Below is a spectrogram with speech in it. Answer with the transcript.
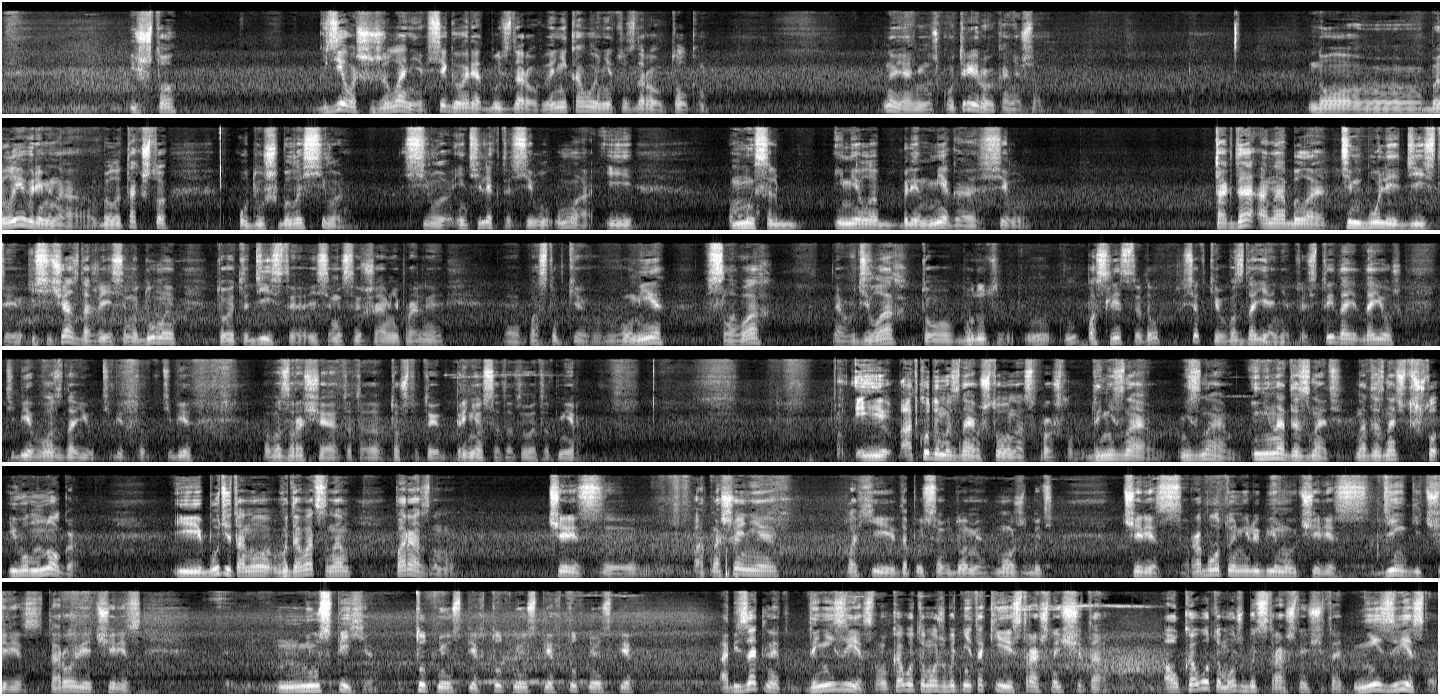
И что? Где ваше желание? Все говорят, будь здоров. Да никого нету здоровых толком. Ну, я немножко утрирую, конечно. Но э, былые времена было так, что у душ была сила. Сила интеллекта, сила ума. И мысль имела, блин, мега силу. Тогда она была тем более действием. И сейчас даже, если мы думаем, то это действие. Если мы совершаем неправильные э, поступки в уме, в словах, э, в делах, то будут ну, ну, последствия. Да вот все-таки воздаяние. То есть ты даешь, тебе воздают, тебе, тебе возвращают это, то, что ты принес этот, в этот мир. И откуда мы знаем, что у нас в прошлом? Да не знаем, не знаем. И не надо знать. Надо знать, что его много – и будет оно выдаваться нам по-разному. Через э, отношения плохие, допустим, в доме, может быть, через работу нелюбимую, через деньги, через здоровье, через неуспехи. Тут не успех, тут не успех, тут не успех. Обязательно это? Да неизвестно. У кого-то, может быть, не такие страшные счета, а у кого-то, может быть, страшные счета. Неизвестно.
